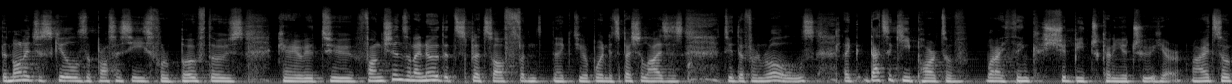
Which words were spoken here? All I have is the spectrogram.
the knowledge, the skills, the processes for both those kind of two functions, and I know that splits off, and to your point, it specializes to different roles. Like, that's a key part of what I think should be kind of your true here, right? So,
